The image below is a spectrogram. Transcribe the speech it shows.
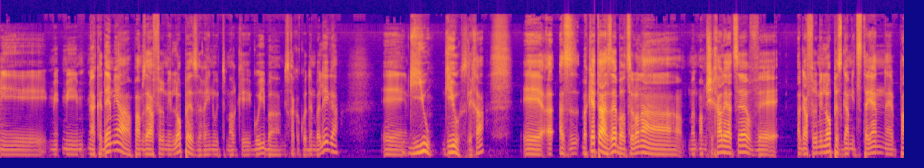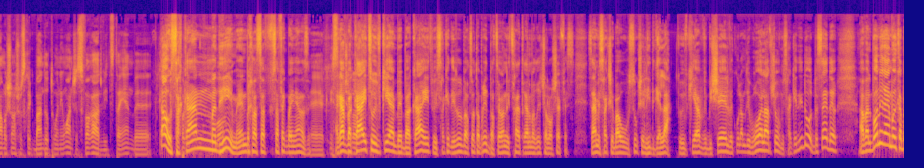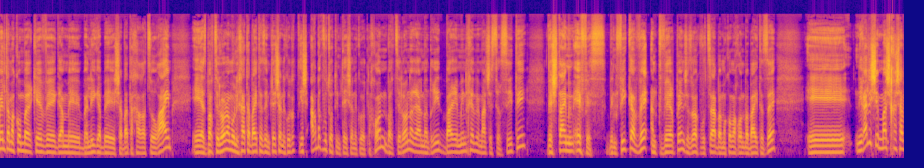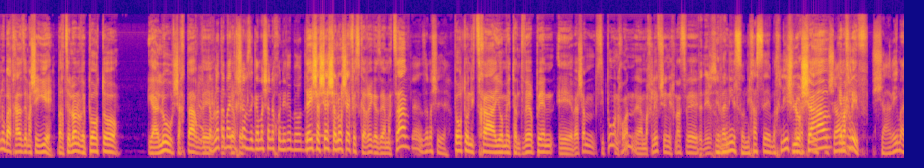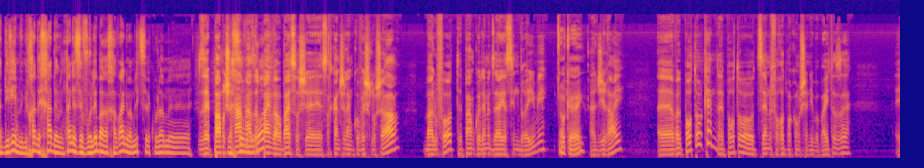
מ, מ, מאקדמיה, הפעם זה היה פרמין לופז, וראינו את מרק גוי במשחק הקודם בליגה. אה, גיו. גיו, סליחה. אה, אז בקטע הזה ברצלונה ממשיכה לייצר, אגב, פרמין לופס גם הצטיין, אה, פעם ראשונה שהוא שחק באנדר 21 של ספרד, והצטיין ב... לא, הוא שחקן מדהים, אין בכלל ספק בעניין הזה. אה, אגב, בקיץ הוא הבקיע, בקיץ, במשחק ידידות בארצות הברית, ברצלונה ניצחה את ריאל מדריד 3-0. זה היה משחק שבו הוא סוג של התגלה, כי הוא הבקיע ובישל, וכולם דיברו עליו, שוב, משחק ידידות, בסדר. אבל בואו נראה אם הוא יקבל את המקום בהרכב אה, גם בליגה בשבת אחר הצהריים. אז ברצלונה מוליכה את הבית הזה עם תשע נקודות. יש ארבע קבוצות עם תשע נקודות, נכון? ברצלונה, ריאל מדריד, ביירי מינכן ומנצ'סטר סיטי, ושתיים עם אפס, בנפיקה ואנטוורפן, שזו הקבוצה במקום האחרון בבית הזה. אה, נראה לי שמה שחשבנו בהתחלה זה מה שיהיה. ברצלונה ופורטו יעלו, שכתר כן, ו... טבלת הבית עכשיו זה גם מה שאנחנו נראה בעוד... 9-6-3-0 כרגע זה המצב. כן, זה מה שיהיה. פורטו ניצחה היום את אנטוורפן, אה, והיה שם סיפור, נכון? המחליף שנכנס ו... ונילסון. ונילסון, נכנס אה, מחליף. שלושה כמחליף. שערים אדירים, במיוחד אחד, הוא נתן איזה וולה ברחבה, אני ממליץ לכולם אה, זה פעם ראשונה מאז 2014 ששחקן שלהם כובש שלושה באלופות. פעם קודמת זה היה יאסין בראימי. אוקיי. אלג'יראי. אה, אבל פורטו, כן, פורטו תסיים לפחות מקום שני בבית הזה. אה,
